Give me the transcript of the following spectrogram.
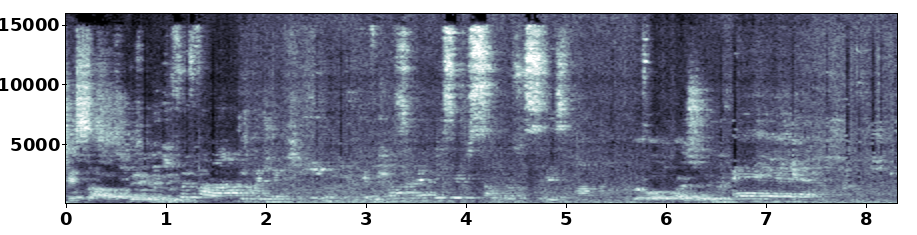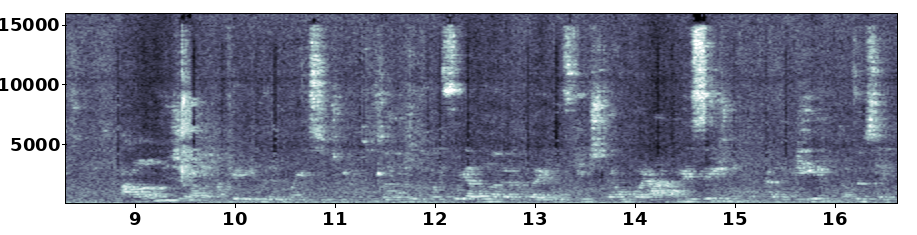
Ressalva. O que foi falado hoje aqui, eu vou passar minha percepção para vocês, tá? Ainda falta mais um, né? É, a Ângela, uma querida que eu conheço de muitos anos, eu fui aluna da, da Ecofit, né, eu morar, comecei junto com a academia, então eu sei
